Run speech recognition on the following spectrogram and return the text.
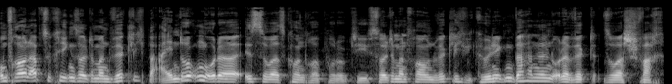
um Frauen abzukriegen, sollte man wirklich beeindrucken oder ist sowas kontraproduktiv? Sollte man Frauen wirklich wie Königen behandeln oder wirkt sowas schwach?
